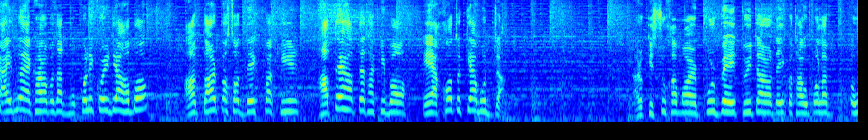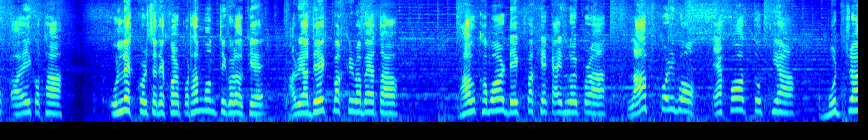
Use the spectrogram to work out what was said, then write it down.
কাইলৈ এঘাৰ বজাত মুকলি কৰি দিয়া হ'ব আৰু তাৰ পাছত দেশবাসীৰ হাতে হাতে থাকিব এই এশ টকীয়া মুদ্ৰা। আৰু কিছু সময়ৰ পূৰ্বেই টুইটাৰত এই কথা এই কথা উল্লেখ কৰিছে দেশৰ প্ৰধানমন্ত্ৰীগৰাকীয়ে। আৰু এয়া দেশবাসীৰ বাবে এটা ভাল খবৰ দেশবাসীয়ে কাইলৈৰ পৰা লাভ কৰিব এশ টকীয়া মুদ্ৰা।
